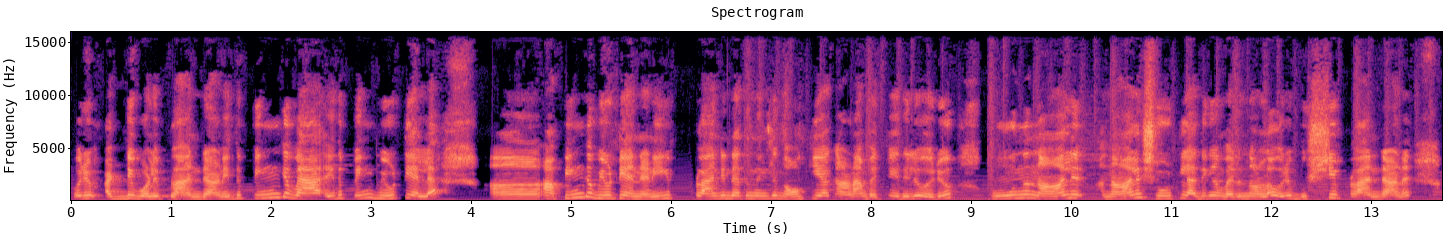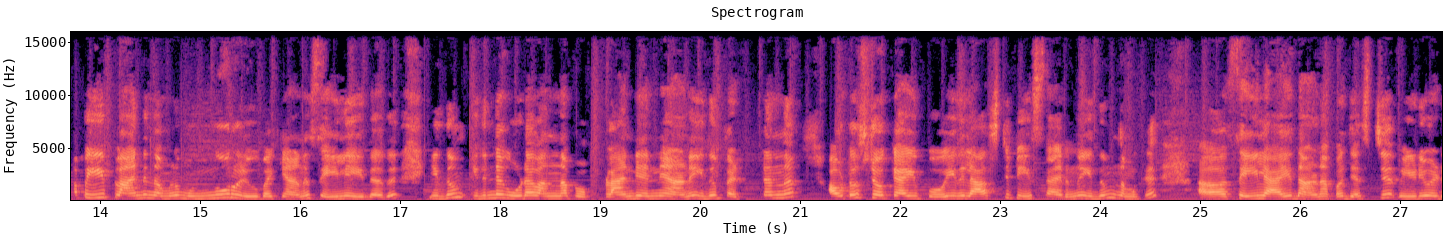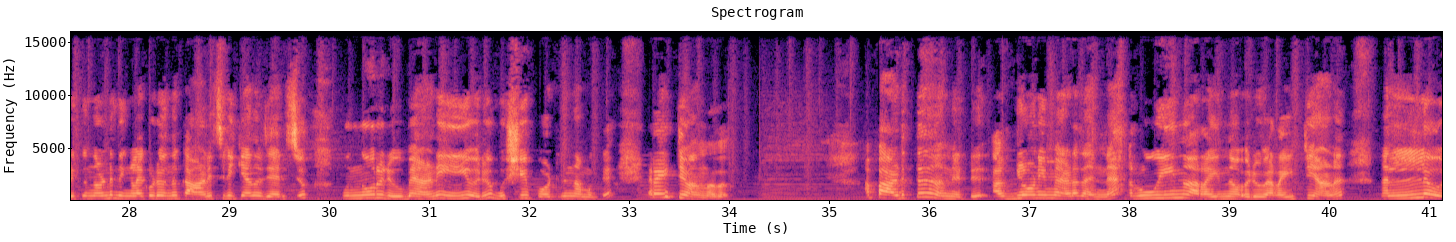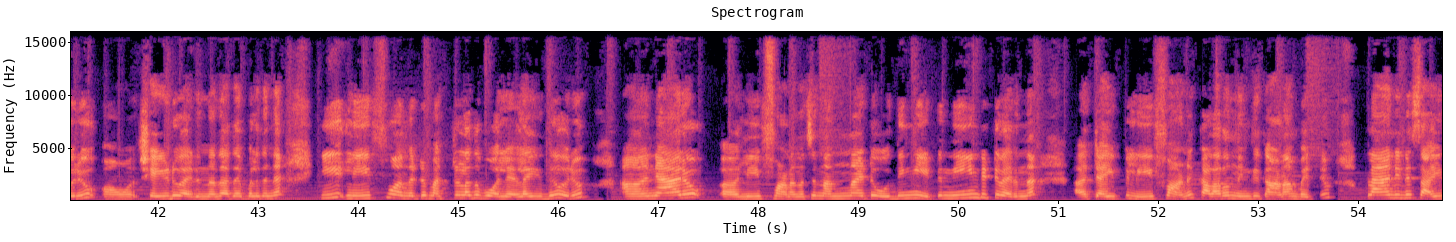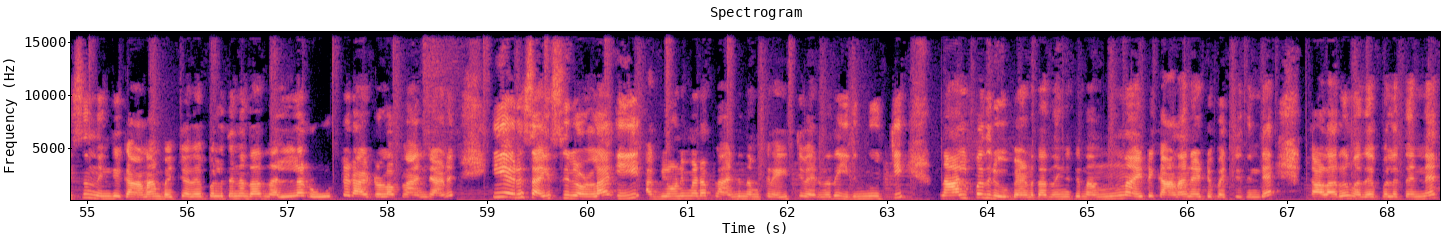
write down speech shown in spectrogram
ഒരു അടിപൊളി പ്ലാന്റ് ആണ്. ഇത് പിങ്ക് വാ ഇത് പിങ്ക് ബ്യൂട്ടി അല്ല ആ പിങ്ക് ബ്യൂട്ടി തന്നെയാണ്. ഈ പ്ലാന്റിന്റെ അകത്ത് നിങ്ങൾക്ക് നോക്കിയാൽ കാണാൻ പറ്റും ഇതിൽ ഒരു മൂന്ന് നാല് നാല് ഷൂട്ടിലധികം വരുന്നുള്ള ഒരു ബുഷി പ്ലാന്റ് ആണ്. അപ്പൊ ഈ പ്ലാന്റ് നമ്മൾ മുന്നൂറ് രൂപയ്ക്കാണ് സെയിൽ ചെയ്തത്. ഇതും ഇതിന്റെ കൂടെ വന്ന പ്ലാന്റ് തന്നെയാണ്. ഇത് പെട്ടെന്ന് ഔട്ട് ഓഫ് സ്റ്റോക്ക് ആയി പോയി. ഇത് ലാസ്റ്റ് പീസ് ആയിരുന്നു. ഇതും നമുക്ക് സെയിൽ ആയതാണ്. അപ്പൊ ജസ്റ്റ് വീഡിയോ എടുക്കുന്നതുകൊണ്ട് നിങ്ങളെ കൂടെ ഒന്ന് കാണിച്ചിരിക്കാന്ന് വിചാരിച്ചു. മുന്നൂറ് രൂപയാണ് ഈ ഒരു ബുഷി പോട്ടിന് നമുക്ക് റേറ്റ് വന്നത്. അപ്പൊ അടുത്തത് വന്നിട്ട് അഗ്ലോണിമയുടെ തന്നെ റൂയി എന്ന് പറയുന്ന ഒരു വെറൈറ്റി ആണ്. നല്ല ഒരു ഷെയ്ഡ് വരുന്നത്. അതേപോലെ തന്നെ ഈ ലീഫ് വന്നിട്ട് മറ്റുള്ളത് പോലെയുള്ള ഇത് ഒരു നാരോ ലീഫാണെന്ന് വെച്ചാൽ നന്നായിട്ട് ഒതുങ്ങിയിട്ട് നീണ്ടിട്ട് വരുന്ന ടൈപ്പ് ലീഫാണ് കളറും നിങ്ങൾക്ക് കാണാൻ പറ്റും. പ്ലാന്റിന്റെ സൈസും നിങ്ങൾക്ക് കാണാൻ പറ്റും. അതേപോലെ തന്നെ അതാ നല്ല റൂട്ടഡ് ആയിട്ടുള്ള പ്ലാന്റ് ആണ്. ഈ ഒരു സൈസിലുള്ള ഈ അഗ്ലോണിമയുടെ പ്ലാന്റ് നമുക്ക് റേറ്റ് വരുന്നത് ഇരുന്നൂറ്റി നാൽപ്പത് രൂപയാണ്. അത് നിങ്ങൾക്ക് നന്നായിട്ട് കാണാനായിട്ട് പറ്റും ഇതിന്റെ കളറും അതേപോലെ തന്നെ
